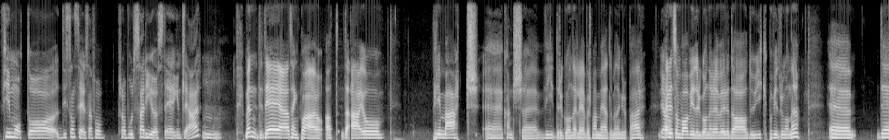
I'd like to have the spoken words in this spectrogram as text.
fin måte å distansere seg fra, fra hvor seriøst det egentlig er. Men det jeg har tenkt på, er jo at det er jo primært eh, kanskje videregående elever som er medlem i denne gruppa her. Ja. Eller som var videregående elever da du gikk på videregående. Eh, det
